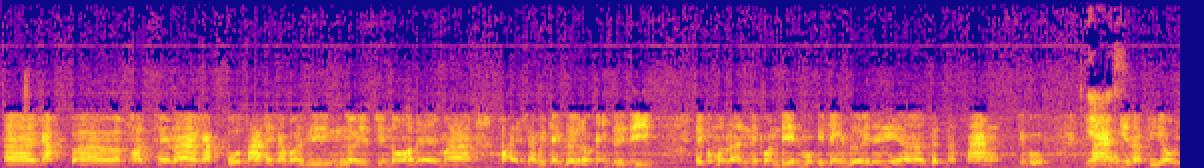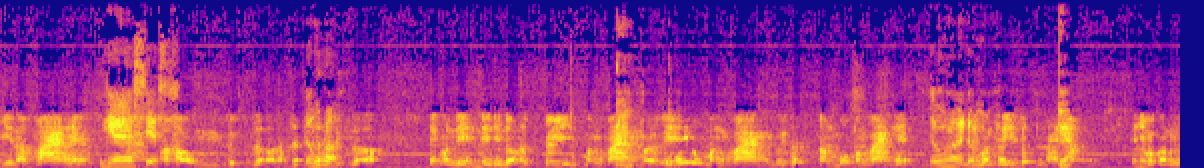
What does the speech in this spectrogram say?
à, gặp à, Phật hay là gặp Bồ Tát hay gặp ở gì những người trên đó để mà hỏi xem cái cảnh giới đó cảnh giới gì thế có một lần ấy con đến một cái cảnh giới đấy à, rất là sáng sư phụ sáng Yes. như là kiểu như là vàng ấy Yes, yes. hồng rực rỡ lắm rất Đúng là rồi. rực rỡ thế còn đến trên đó là cây bằng vàng mà ghế cũng bằng vàng rồi đất toàn bộ bằng vàng hết Đúng rồi, thế đúng con rồi. thấy rất là đẹp thế nhưng mà con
